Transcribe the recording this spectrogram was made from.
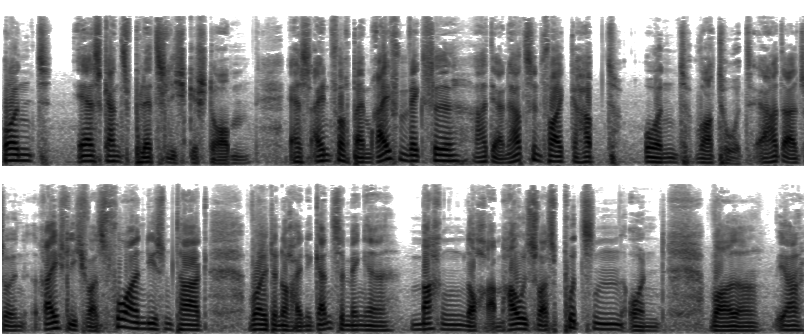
und er ist ganz plötzlich gestorben. Er ist einfach beim Reifenwechsel, hat er einen Herzinfarkt gehabt und war tot. Er hatte also reichlich was vor an diesem Tag, wollte noch eine ganze Menge machen, noch am Haus was putzen und war ja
